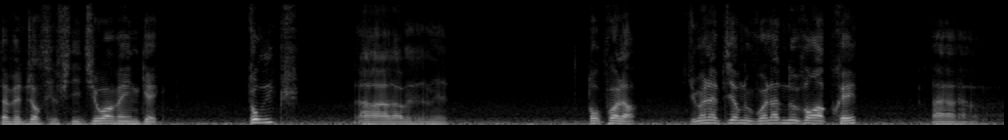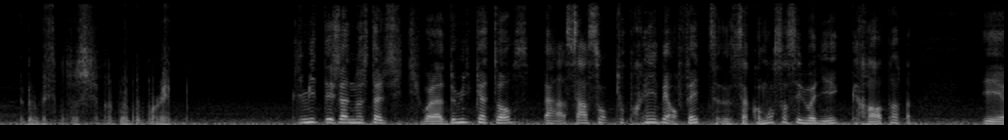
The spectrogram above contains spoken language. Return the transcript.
d'Avengers Infinity War Endgame. Donc, donc voilà. Du mal à me dire, nous voilà 9 ans après. limite déjà nostalgique. Voilà, 2014, ben, ça sent tout près, mais en fait, ça commence à s'éloigner, grave. Et,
